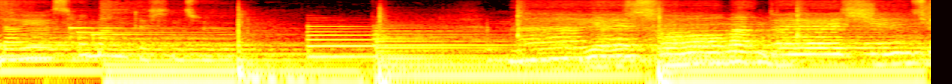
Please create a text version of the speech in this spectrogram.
나의 소망 되신 주. 나의 소망 되신 주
